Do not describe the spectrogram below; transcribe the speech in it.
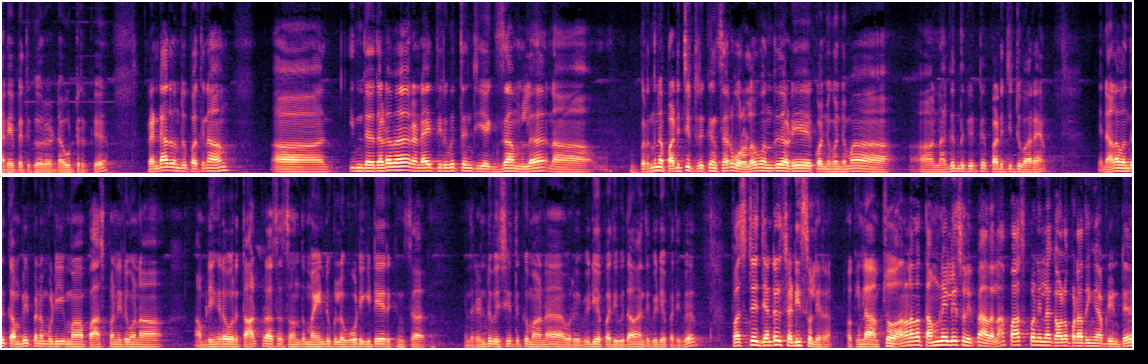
நிறைய பேர்த்துக்கு ஒரு டவுட் இருக்குது ரெண்டாவது வந்து பார்த்திங்கன்னா இந்த தடவை ரெண்டாயிரத்தி இருபத்தஞ்சி எக்ஸாமில் நான் இப்போ இருந்து நான் படிச்சுட்டு இருக்கேங்க சார். ஓரளவு வந்து அப்படியே கொஞ்சம் கொஞ்சமாக நகர்ந்துக்கிட்டு படிச்சுட்டு வரேன். என்னால் வந்து கம்ப்ளீட் பண்ண முடியுமா? பாஸ் பண்ணிடுவேனா? அப்படிங்கிற ஒரு தாட் ப்ராசஸ் வந்து மைண்டுக்குள்ளே ஓடிக்கிட்டே இருக்குங்க சார். இந்த ரெண்டு விஷயத்துக்குமான ஒரு வீடியோ பதிவு தான் இந்த வீடியோ பதிவு. ஃபஸ்ட்டு ஜென்ரல் ஸ்டடீஸ் சொல்லிடுறேன். ஓகேங்களா ஸோ அதனால தான் தமிழ்லேயே சொல்லியிருப்பேன். அதெல்லாம் பாஸ் பண்ணிடலாம் கவலைப்படாதீங்க அப்படின்ட்டு.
